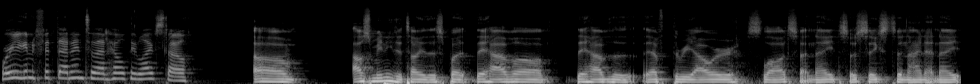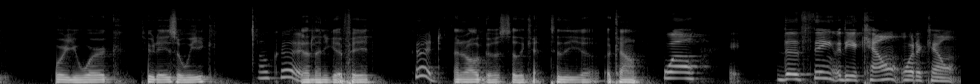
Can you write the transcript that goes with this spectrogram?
Where are you going to fit that into that healthy lifestyle? Um, I was meaning to tell you this, but they have uh they have the they have three hour slots at night, so six to nine at night, where you work two days a week, Oh, good. and then you get paid, good. and it all goes to the ca- to the uh, account, Well, the thing, the account, what account?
